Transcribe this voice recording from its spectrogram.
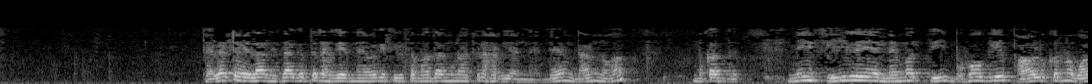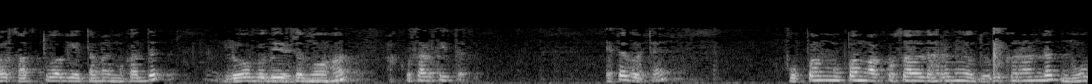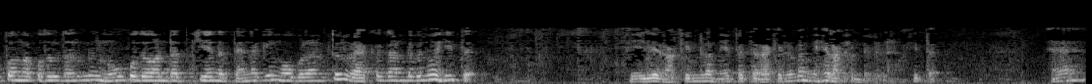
පැලට වෙලා නිදාගත්තට හරියන්නේ නැහැ වගේ සිල් සමාදන් වුණා කියලා හරියන්නේ නැහැ. දැන් දන්නවා මොකද්ද? මේ සීලය නැමැති භෝගයේ පාලු කරන වල් සත්තු වගේ තමයි මොකද්ද? ලෝභ දේශ මොහ අකුසල් සිත. එතකොට උපන් උපන් අකුසල් ධර්මය දුරු කරන්නත් නූපන් අකුසල ධර්මය නූපදවන්නත් කියන තැනකින් ඕගලන්ට රැක ගන්න වෙනවා හිත. සීලය රකින්න මේ පැත්ත රකින්න මෙහෙ රකින්න වෙනවා හිත. ඈ?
